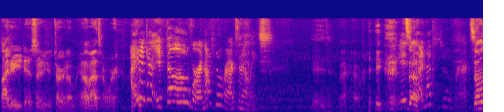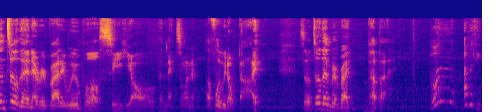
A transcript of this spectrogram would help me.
I knew you did as soon as you turned it on. Like, oh, that's over. I didn't turn. It fell over. I knocked it over accidentally. It, so, I knocked it over. Accidentally. so until then, everybody, we will see y'all the next one. Hopefully, we don't die. So until then, everybody, bye bye. Bon appetit.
